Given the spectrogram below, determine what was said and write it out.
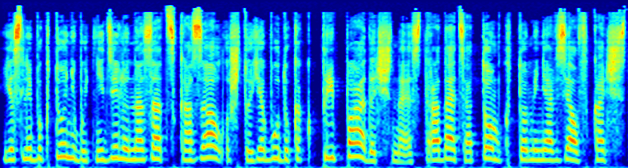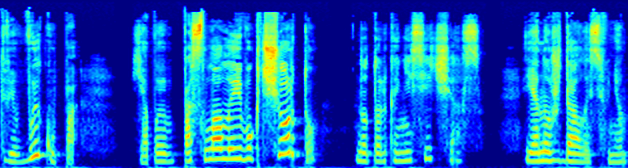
Если бы кто-нибудь неделю назад сказал, что я буду как припадочная страдать о том, кто меня взял в качестве выкупа, я бы послала его к черту но только не сейчас. Я нуждалась в нем,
